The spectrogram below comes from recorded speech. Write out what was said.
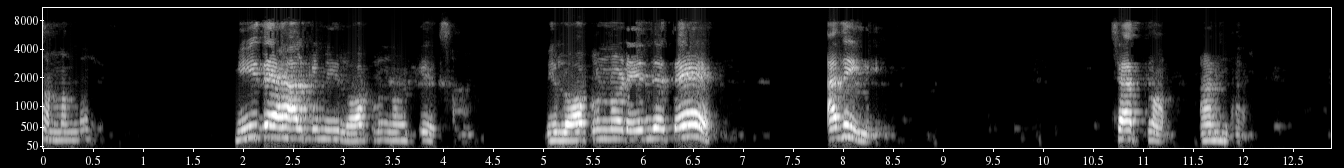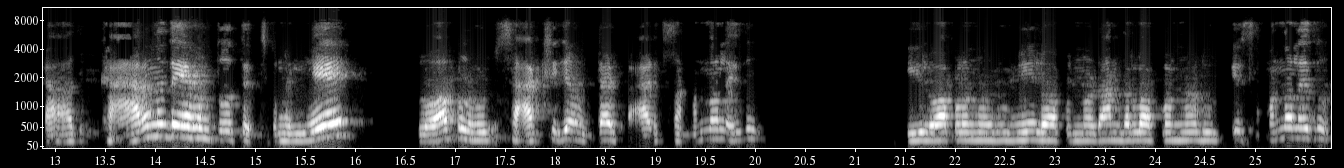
సంబంధం లేదు. మీ దేహాలకి మీ లోపల ఉన్నోడికి సంబంధం. మీ లోపల ఉన్నోడు ఏం చేస్తే అది చేతనం అంటున్నారు. కాదు కారణ దేహంతో తెచ్చుకున్న ఏ లోపల సాక్షిగా ఉంటాడు. ఆడికి సంబంధం లేదు. ఈ లోపల ఉన్నోడు మీ లోపల ఉన్నోడు అందరి లోపల ఉన్నోడు ఈ సంబంధం లేదు.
